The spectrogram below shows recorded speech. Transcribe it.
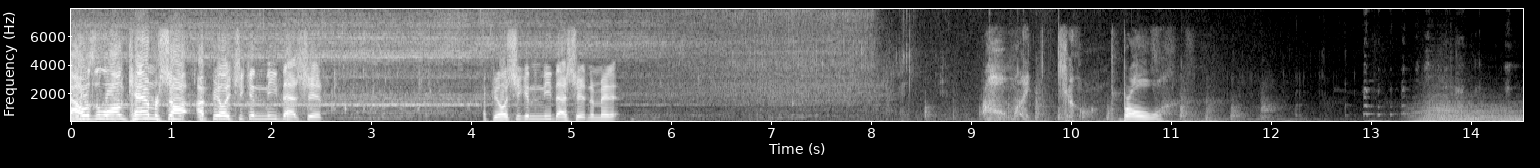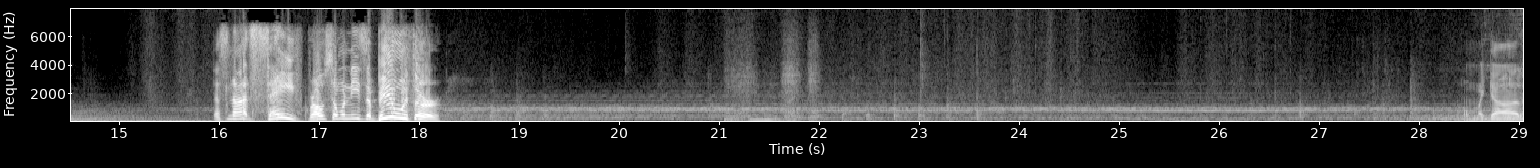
that was a long camera shot. I feel like she gonna need that shit. I feel like she's gonna need that shit in a minute. Oh my god, bro. That's not safe, bro. Someone needs to be with her. Oh my god.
